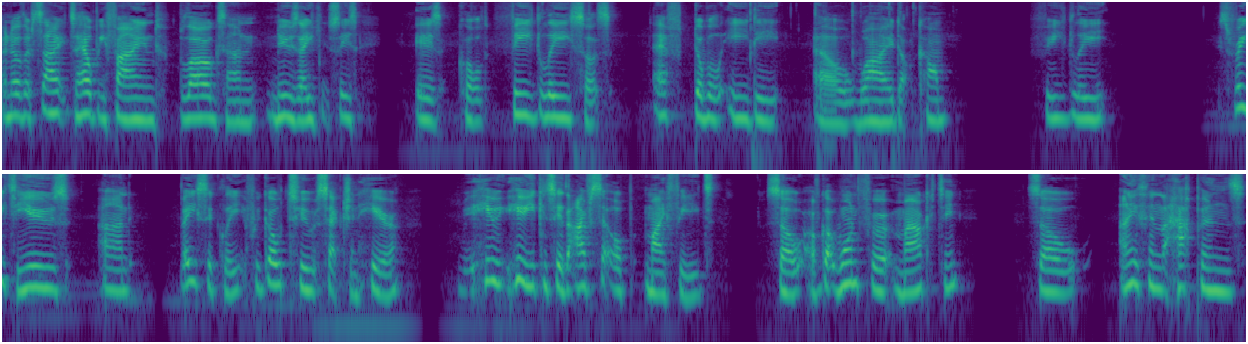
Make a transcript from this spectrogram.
Another site to help you find blogs and news agencies is called Feedly. So it's F E E D L Y dot com. Feedly is free to use, and basically, if we go to a section here, here, here you can see that I've set up my feeds. So I've got one for marketing. So anything that happens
